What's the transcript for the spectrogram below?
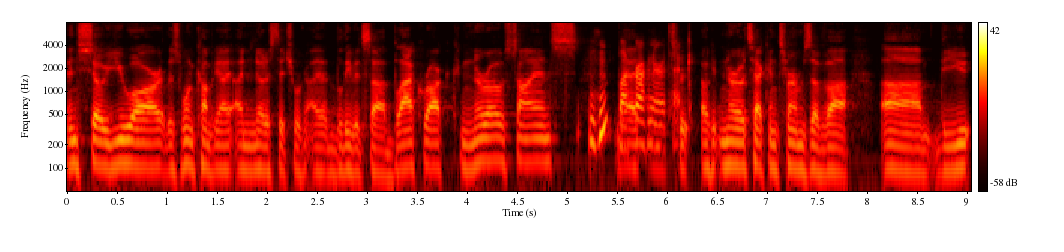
And so you are. There's one company I, I noticed that you were. I believe it's uh, BlackRock Neuroscience. BlackRock that- Neurotech. Okay, neurotech in terms of uh, um, the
